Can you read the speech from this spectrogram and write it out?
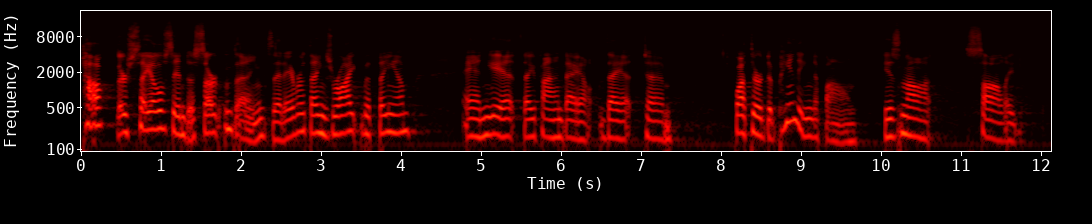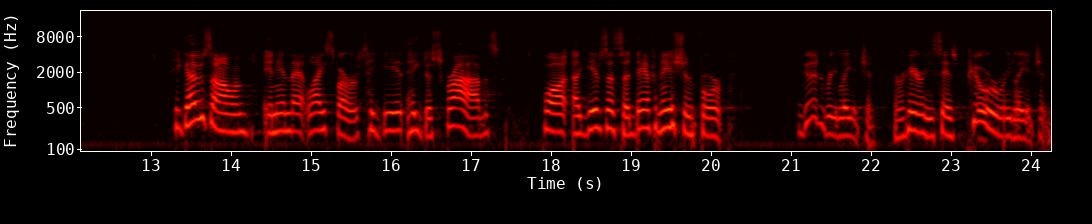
talked themselves into certain things, that everything's right with them, and yet they find out that um, what they're depending upon is not solid. He goes on, and in that last verse, he, give, he describes what uh, gives us a definition for good religion or here he says pure religion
